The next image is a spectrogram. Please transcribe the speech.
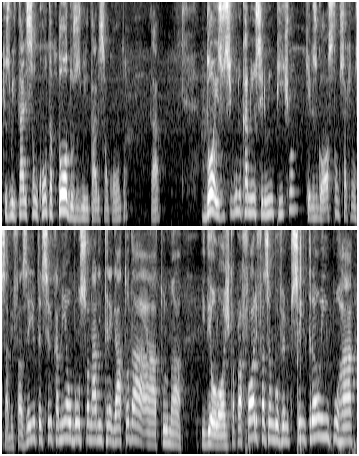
que os militares são contra, todos os militares são contra, tá? Dois, o segundo caminho seria o impeachment, que eles gostam, só que não sabem fazer. E o terceiro caminho é o Bolsonaro entregar toda a turma ideológica para fora e fazer um governo com centrão e empurrar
